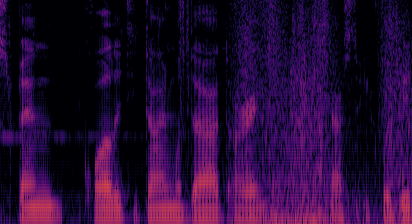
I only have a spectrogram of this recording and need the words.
Spend quality time with that, alright? has to equip it.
